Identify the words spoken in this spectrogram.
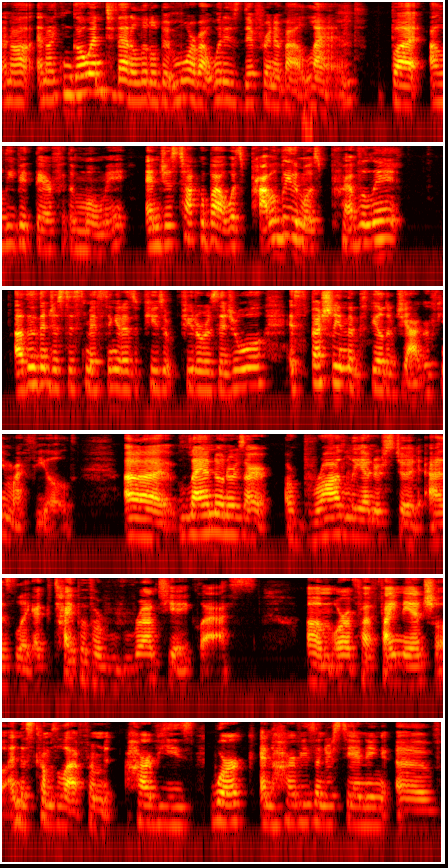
and I and I can go into that a little bit more about what is different about land, but I'll leave it there for the moment and just talk about what's probably the most prevalent other than just dismissing it as a feudal residual, especially in the field of geography, my field. Uh, landowners are, are broadly understood as like a type of a rentier class um, or a financial. And this comes a lot from Harvey's work and Harvey's understanding of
